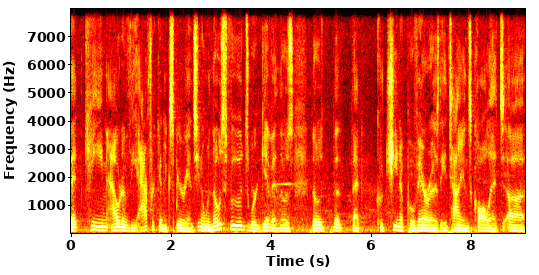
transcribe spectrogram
that came out of the African experience. You know, when those foods were given, those those the, that cucina povera, as the Italians call it, uh,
